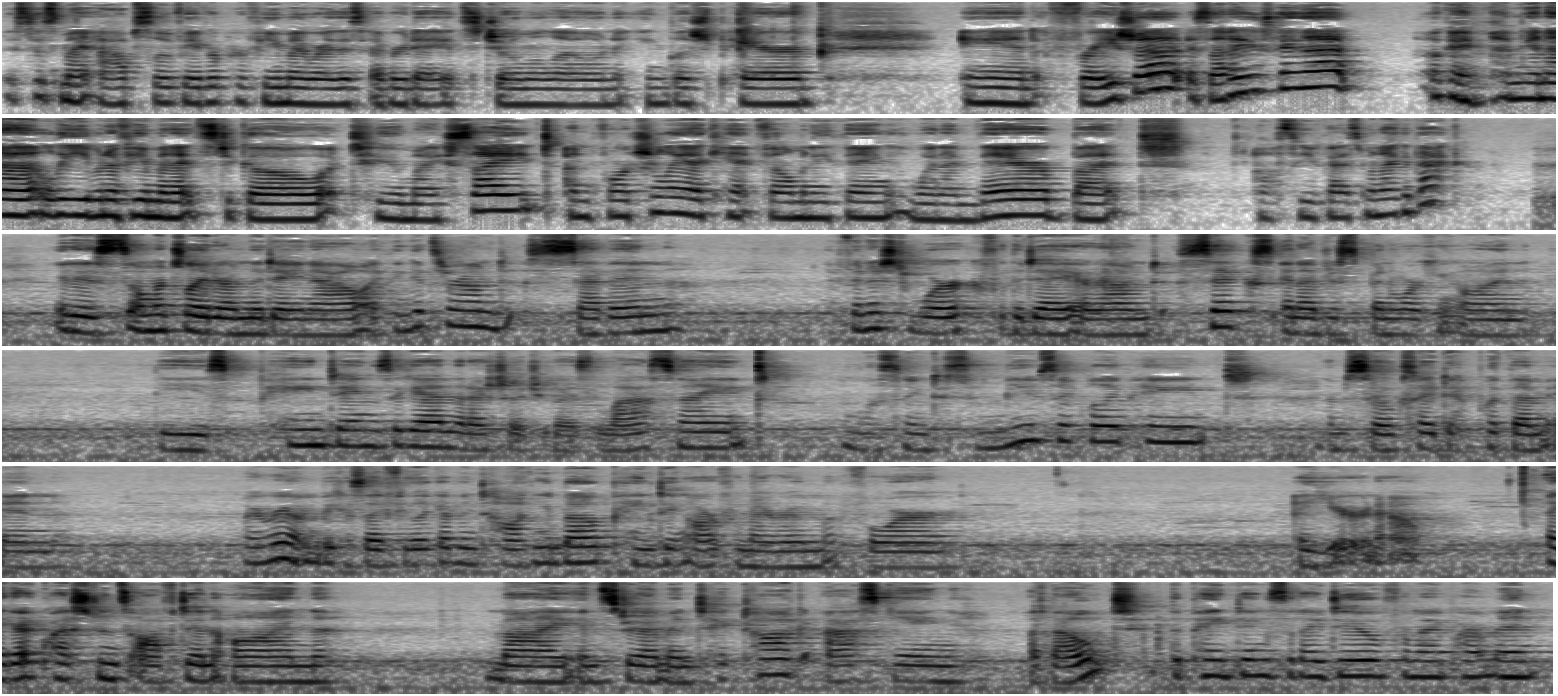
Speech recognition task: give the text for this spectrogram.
This is my absolute favorite perfume. I wear this every day. It's Jo Malone English Pear and Freesia. Is that how you say that? Okay, I'm gonna leave in a few minutes to go to my site. Unfortunately, I can't film anything when I'm there, but I'll see you guys when I get back. It is so much later in the day now. I think it's around seven finished work for the day around 6 and I've just been working on these paintings again that I showed you guys last night. I'm listening to some music while I paint. I'm so excited to put them in my room because I feel like I've been talking about painting art for my room for a year now. I get questions often on my Instagram and TikTok asking about the paintings that I do for my apartment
